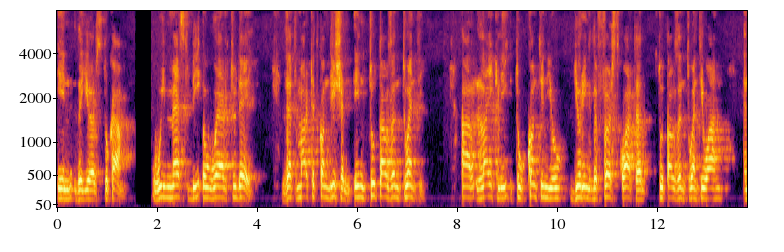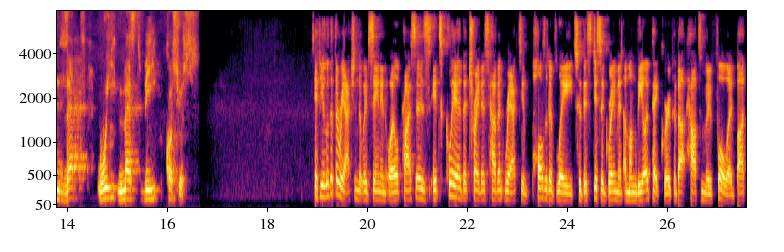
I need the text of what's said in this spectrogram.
in the years to come. We must be aware today that market conditions in 2020 are likely to continue during the first quarter 2021 and that we must be cautious. If you look at the reaction that we've seen in oil prices, it's clear that traders haven't reacted positively to this disagreement among the OPEC group about how to move forward. But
